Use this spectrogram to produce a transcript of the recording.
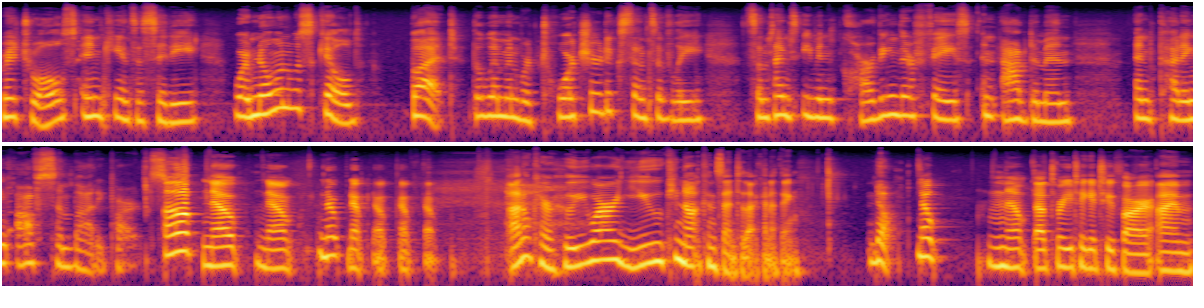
rituals in Kansas City where no one was killed, but the women were tortured extensively, sometimes even carving their face and abdomen and cutting off some body parts. Oh, nope, nope, nope, nope, nope, nope, nope. I don't care who you are, you cannot consent to that kind of thing. No. Nope. Nope, that's where you take it too far. I'm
